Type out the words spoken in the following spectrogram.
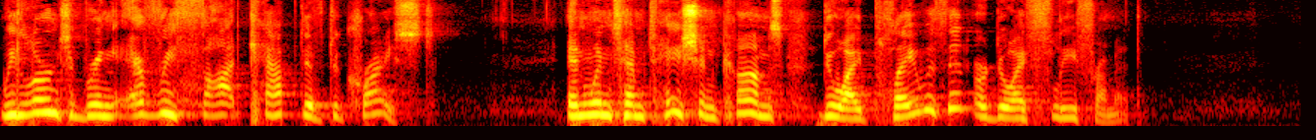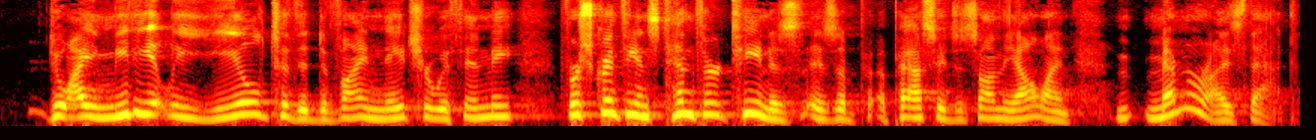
We learn to bring every thought captive to Christ. And when temptation comes, do I play with it or do I flee from it? Do I immediately yield to the divine nature within me? 1 Corinthians 10:13 is, is a, a passage that's on the outline. M- memorize that.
